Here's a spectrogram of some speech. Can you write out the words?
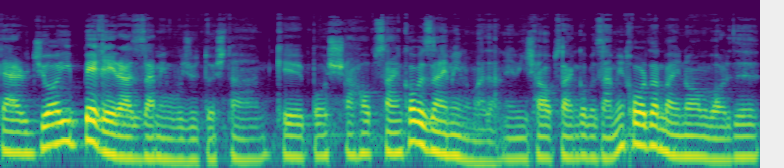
در جایی بغیر از زمین وجود داشتن که با شهاب سنگا به زمین اومدن. یعنی شهاب سنگا به زمین خوردن و اینا هم وارد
